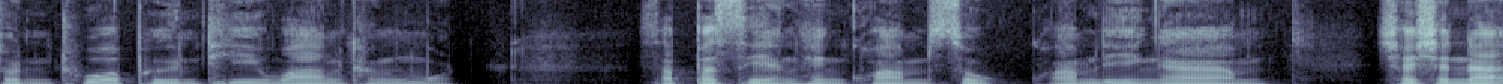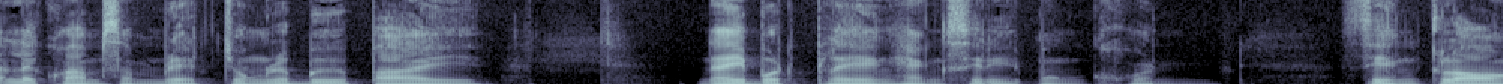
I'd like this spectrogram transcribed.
จนทั่วพื้นที่ว่างทั้งหมดสรรพเสียงแห่งความสุข ความดีงาม ชัยชนะและความสำเร็จจงระบือไป ในบทเพลงแห่งสิริมงคล เสียงกลอง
